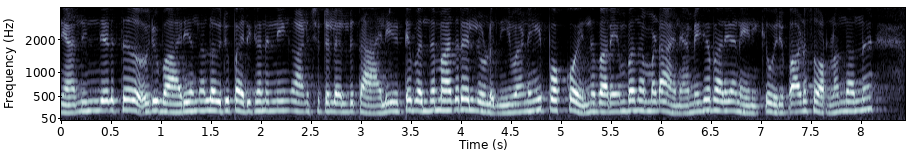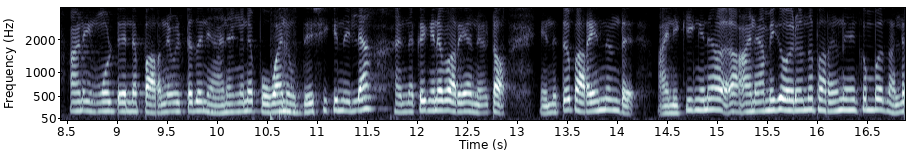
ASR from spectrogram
ഞാൻ നിന്റെ അടുത്ത് ഒരു ഭാര്യ എന്നുള്ള ഒരു പരിഗണനയും കാണിച്ചിട്ടില്ല. ഒരു താലി കെട്ടിയ ബന്ധം മാത്രമല്ലേ ഉള്ളൂ. നീ വേണമെങ്കിൽ പൊക്കോ എന്ന് പറയുമ്പോൾ നമ്മുടെ അനാമിക പറയാണ് എനിക്ക് ഒരുപാട് സ്വർണം തന്ന് ആണ് ഇങ്ങോട്ട് എന്നെ പറഞ്ഞു വിട്ടത്. ഞാനങ്ങനെ പോകാൻ ഉദ്ദേശിക്കുന്നില്ല. എന്നൊക്കെ ഇങ്ങനെ പറയാണ് കേട്ടോ. എന്നിട്ട് പറയുന്നുണ്ട് എനിക്കിങ്ങനെ അനാമിക ഓരോന്ന് പറയണ കേൾക്കുമ്പോൾ നല്ല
